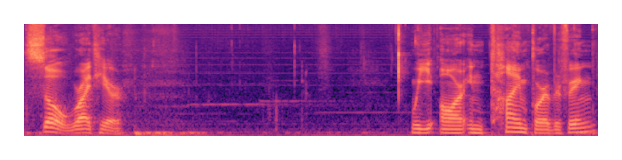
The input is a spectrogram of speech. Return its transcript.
So, right here. We are in time for everything.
